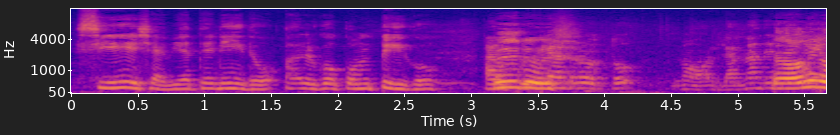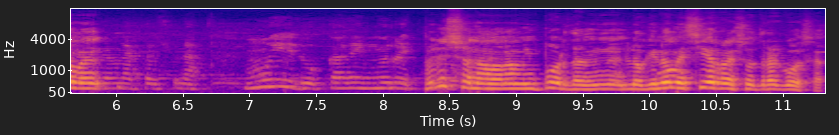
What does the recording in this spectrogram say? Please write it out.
Si ella había tenido algo contigo, algo que es- roto, no, la madre No, de no Leandro me- era una persona muy educada y muy respetuosa. Pero eso no, no me importa. Lo que no me cierra es otra cosa.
